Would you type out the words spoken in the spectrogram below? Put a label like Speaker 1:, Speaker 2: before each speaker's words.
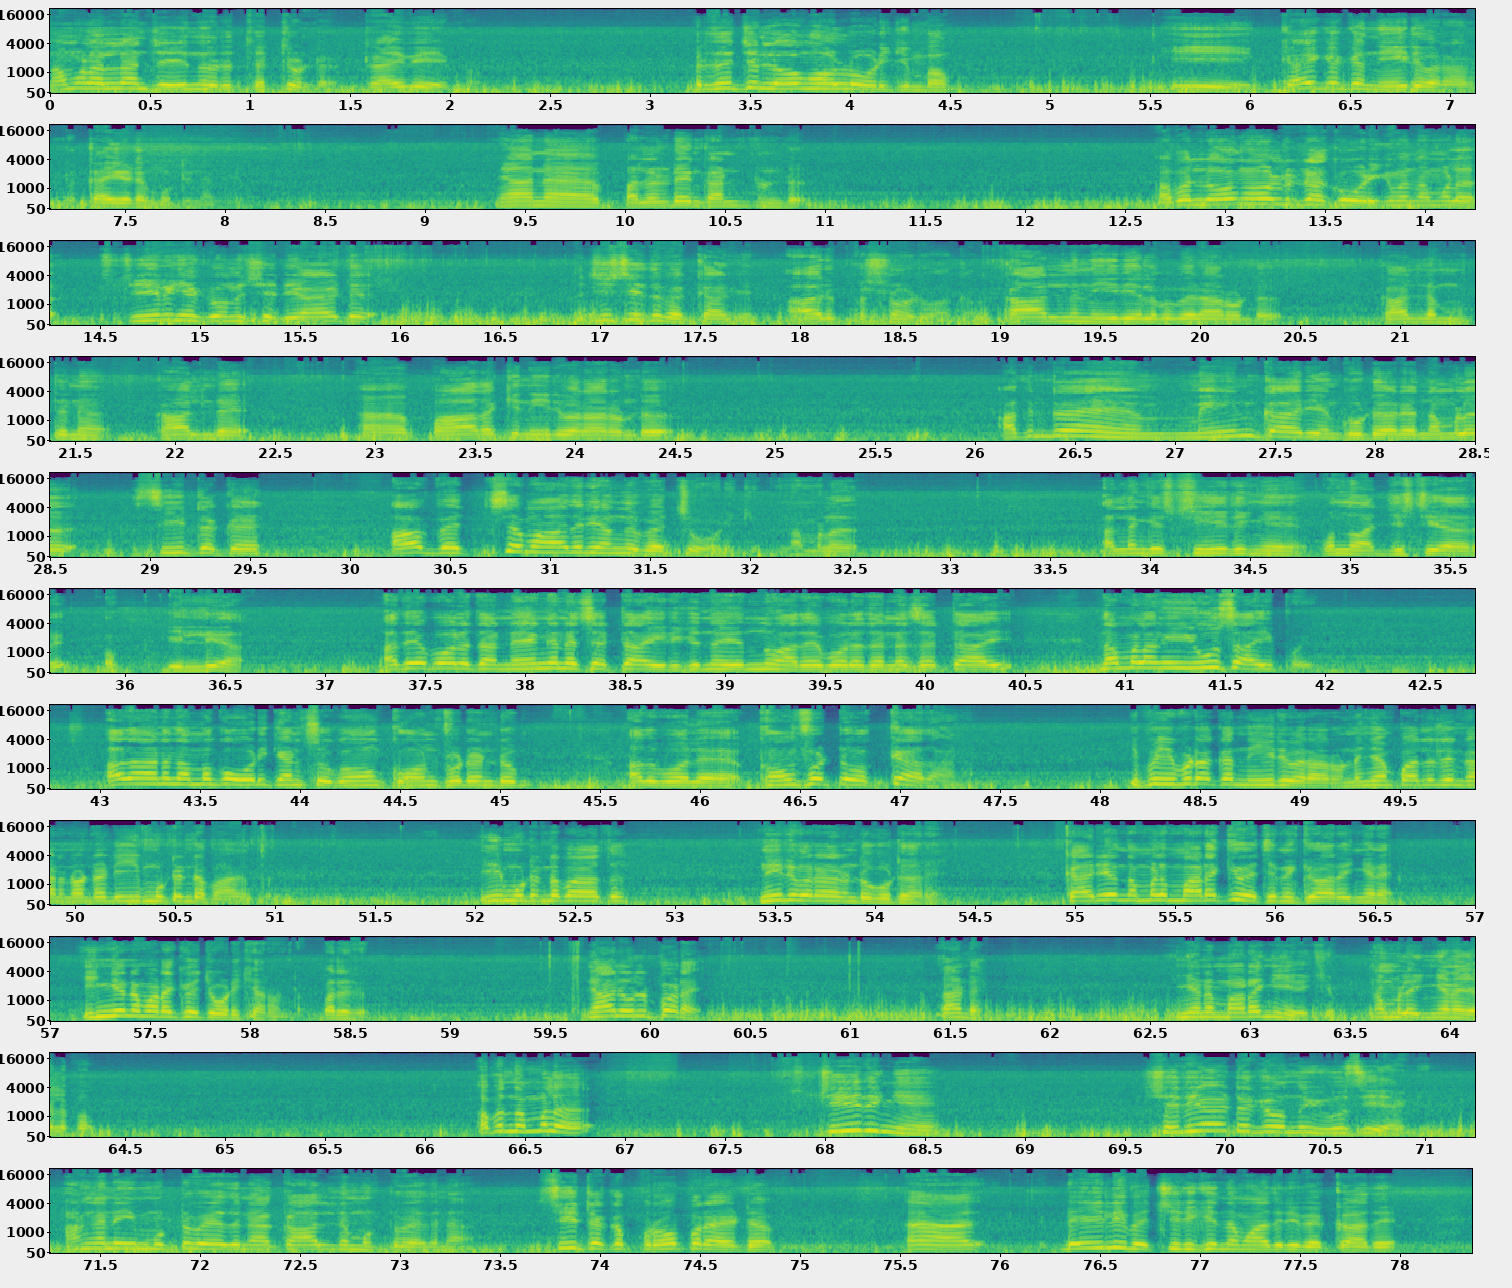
Speaker 1: നമ്മളെല്ലാം ചെയ്യുന്ന ഒരു തെറ്റുണ്ട് ഡ്രൈവ് ചെയ്യുമ്പം. പ്രത്യേകിച്ച് ലോങ് ഹോളിൽ ഓടിക്കുമ്പം ഈ കൈക്കൊക്കെ നീര് വരാറുണ്ട് കൈയുടെ മുട്ടിനൊക്കെ. ഞാൻ പലരുടെയും കണ്ടിട്ടുണ്ട്. അപ്പോൾ ലോങ് ഹോൾഡിട്ടൊക്കെ ഓടിക്കുമ്പോൾ നമ്മൾ സ്റ്റീറിംഗ് ഒക്കെ ഒന്ന് ശരിയായിട്ട് അഡ്ജസ്റ്റ് ചെയ്ത് വെക്കാമെങ്കിൽ ആ ഒരു പ്രശ്നം ഒഴിവാക്കാം. കാലിന് നീര് ചിലപ്പോൾ വരാറുണ്ട് കാലിന്റെ മുട്ടിന് കാലിന്റെ പാതയ്ക്ക് നീര് വരാറുണ്ട്. അതിന്റെ മെയിൻ കാര്യം കൂട്ടുകാരെ നമ്മൾ സീറ്റൊക്കെ ആ വെച്ച മാതിരി അങ്ങ് വെച്ച് ഓടിക്കും. നമ്മൾ അല്ലെങ്കിൽ സ്റ്റീരിങ് ഒന്നും അഡ്ജസ്റ്റ് ചെയ്യാറ് ഇല്ല. അതേപോലെ തന്നെ എങ്ങനെ സെറ്റായിരിക്കുന്നു എന്നും അതേപോലെ തന്നെ സെറ്റായി നമ്മളങ്ങ് യൂസ് ആയിപ്പോയി. അതാണ് നമുക്ക് ഓടിക്കാൻ സുഖവും കോൺഫിഡന്റും അതുപോലെ കംഫർട്ടും ഒക്കെ അതാണ്. ഇപ്പോൾ ഇവിടെയൊക്കെ നീര് വരാറുണ്ട്. ഞാൻ പലരും കണ്ടിട്ടുണ്ട്. ഈ മുട്ടിന്റെ ഭാഗത്ത്. ഈ മുട്ടിന്റെ ഭാഗത്ത് നീര് വരാറുണ്ട് കൂട്ടുകാരെ. കാര്യം നമ്മൾ മടക്കി വെച്ച് മിക്കവാറും ഇങ്ങനെ ഇങ്ങനെ മടക്കി വെച്ച് ഓടിക്കാറുണ്ട് പലരും. ഞാൻ ഉൾപ്പെടെ വേണ്ടേ ഇങ്ങനെ മടങ്ങിയിരിക്കും. നമ്മളിങ്ങനെ ചിലപ്പം. അപ്പം നമ്മൾ സ്റ്റീരിങ് ശരിയായിട്ടൊക്കെ ഒന്ന് യൂസ് ചെയ്യാമെങ്കിൽ അങ്ങനെ ഈ മുട്ടുവേദന കാലിന്റെ മുട്ടുവേദന സീറ്റൊക്കെ പ്രോപ്പറായിട്ട് ഡെയിലി വെച്ചിരിക്കുന്ന മാതിരി വെക്കാതെ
